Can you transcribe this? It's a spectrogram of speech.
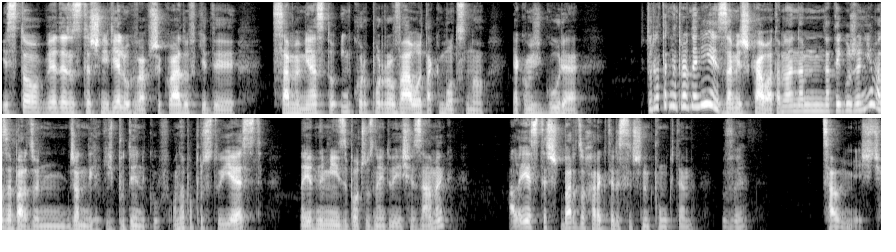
Jest to jeden z też niewielu chyba przykładów, kiedy same miasto inkorporowało tak mocno jakąś górę, która tak naprawdę nie jest zamieszkała. Tam na, na, na tej górze nie ma za bardzo żadnych jakichś budynków. Ona po prostu jest. Na jednym jej zboczu znajduje się zamek, ale jest też bardzo charakterystycznym punktem w całym mieście.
